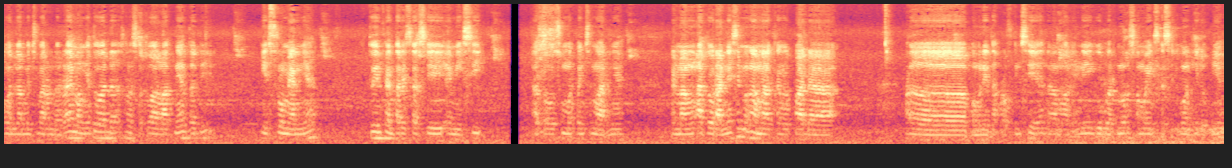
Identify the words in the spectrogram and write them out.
pengendalian pencemaran udara emang itu ada salah satu alatnya tadi instrumennya itu inventarisasi emisi atau sumber pencemarnya. Memang aturannya sih mengamalkan kepada eh, pemerintah provinsi ya dalam hal ini gubernur sama instansi lingkungan hidupnya.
